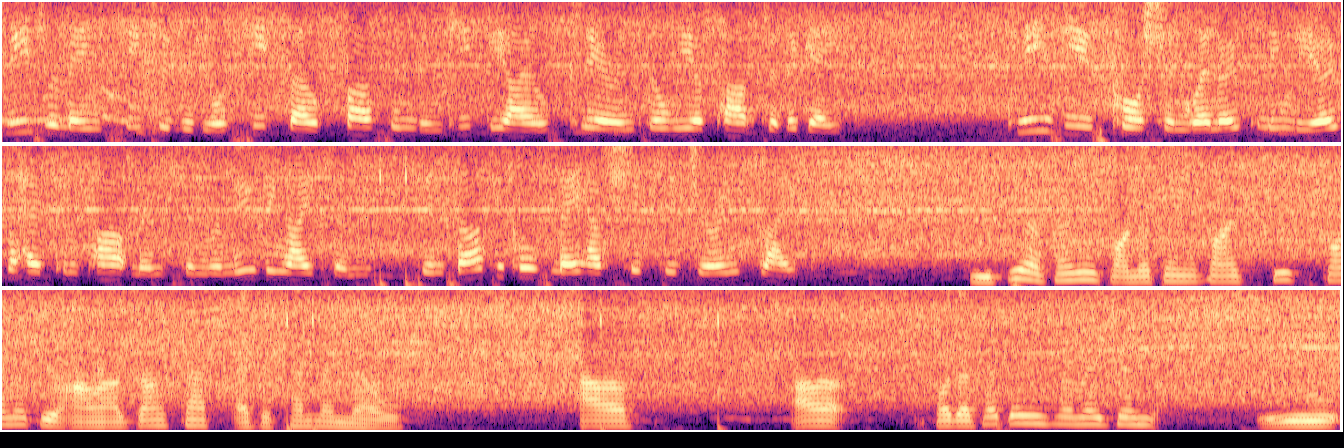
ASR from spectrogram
please remain seated with your seatbelt fastened and keep the aisles clear until we are parked at the gate. Please use caution when opening the overhead compartments and removing items, since articles may have shifted during flight. If you have any connecting flights, please connect to our ground staff at the terminal. Our, our, for the further information, you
